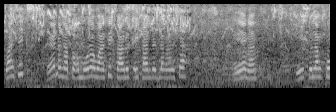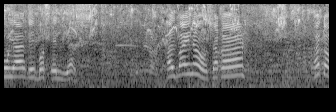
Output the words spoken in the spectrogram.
1.6. Ayan, ah, napakamura. 1.6, halos 800 lang ang isa. Ayan ha. Ito lang po yan kay Boss Elias. Albino, tsaka... Ito.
